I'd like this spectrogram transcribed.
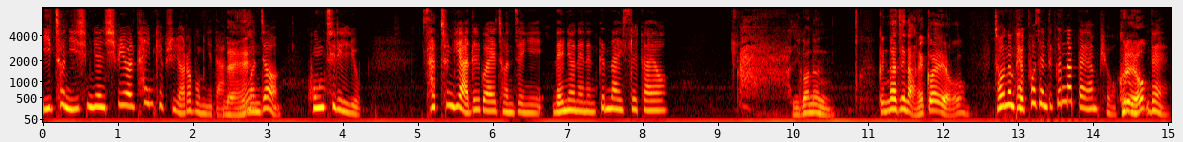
2020년 12월 타임캡슐 열어봅니다. 네. 먼저 0716 사춘기 아들과의 전쟁이 내년에는 끝나 있을까요? 아, 이거는 끝나지는 않을 거예요. 저는 100% 끝났다에 한 표. 그래요? 네.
